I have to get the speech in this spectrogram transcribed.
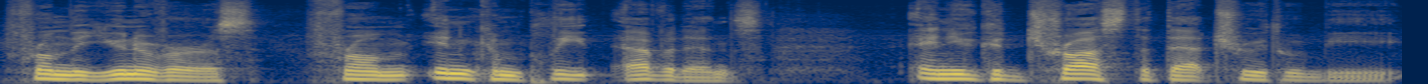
from the universe from incomplete evidence and you could trust that that truth would be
